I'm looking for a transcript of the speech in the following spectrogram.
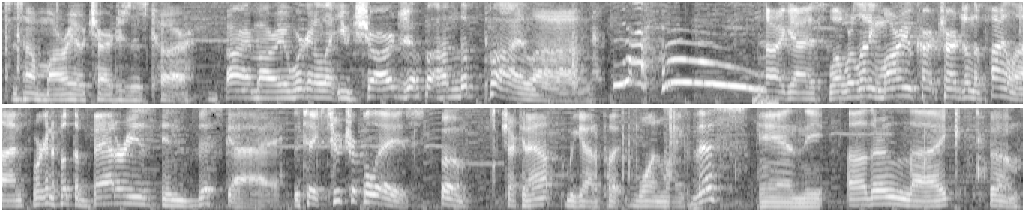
This is how Mario charges his car. All right, Mario, we're gonna let you charge up on the pylon. Woohoo! All right, guys, while we're letting Mario Kart charge on the pylon, we're gonna put the batteries in this guy. It takes two AAAs. Boom. Check it out. We gotta put one like this and the other like, boom,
